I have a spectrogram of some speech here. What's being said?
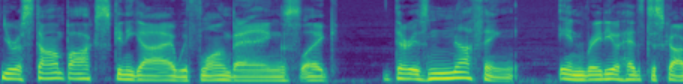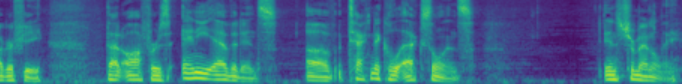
You're a stomp box skinny guy with long bangs. Like, there is nothing in Radiohead's discography that offers any evidence of technical excellence instrumentally.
